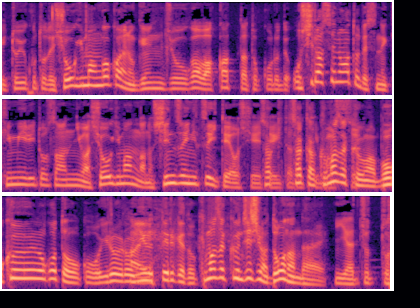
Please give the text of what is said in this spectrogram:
い。ということで、将棋漫画界の現状が分かったところで、お知らせの後ですね、キミリトさんには将棋漫画の真髄について教えていただきます。さっき熊崎君は僕のことをこういろいろ言ってるけど、熊崎君自身はどうなんだい？いや、ちょっと、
